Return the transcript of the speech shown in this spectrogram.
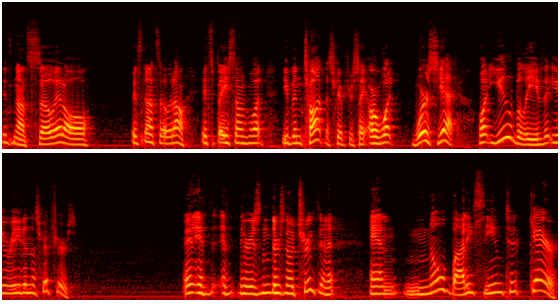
It's not so at all. It's not so at all. It's based on what you've been taught the scriptures say, or what worse yet, what you believe that you read in the scriptures. And it, it, there is there's no truth in it, and nobody seemed to care.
